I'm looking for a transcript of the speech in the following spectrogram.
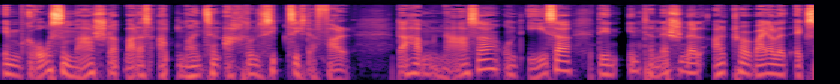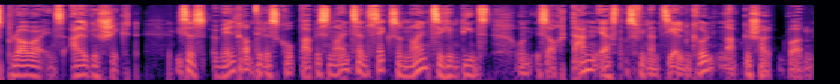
Im großen Maßstab war das ab 1978 der Fall. Da haben NASA und ESA den International Ultraviolet Explorer ins All geschickt. Dieses Weltraumteleskop war bis 1996 im Dienst und ist auch dann erst aus finanziellen Gründen abgeschaltet worden.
